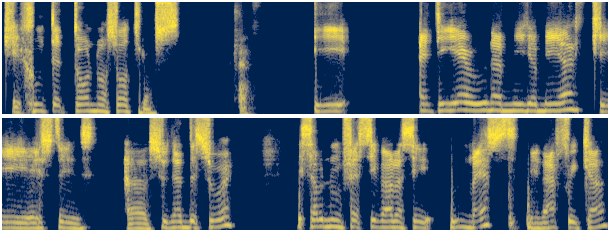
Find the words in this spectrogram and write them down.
que junte a todos nosotros. Claro. Y ayer una amiga mía que es de ah, Sudán del Sur estaba en un festival hace un mes en África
